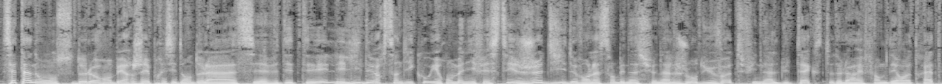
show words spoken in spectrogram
Cette annonce de Laurent Berger, président de la CFDT, les leaders syndicaux iront manifester jeudi devant l'Assemblée nationale, jour du vote final du texte de la réforme des retraites.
